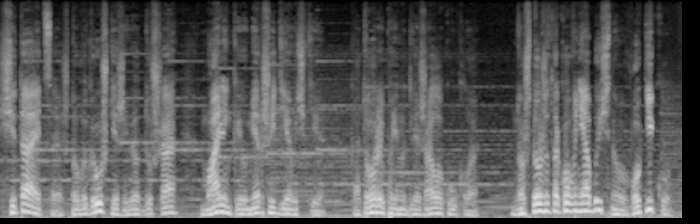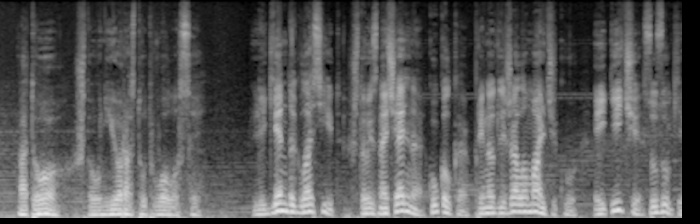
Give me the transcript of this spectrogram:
Считается, что в игрушке живет душа маленькой умершей девочки, которой принадлежала кукла. Но что же такого необычного в Окику? А то, что у нее растут волосы. Легенда гласит, что изначально куколка принадлежала мальчику Эйкичи Сузуки.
